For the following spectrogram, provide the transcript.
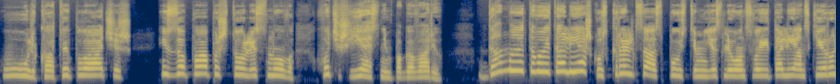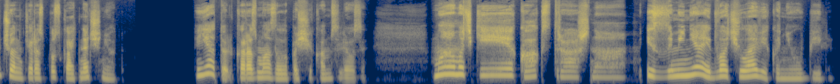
«Улька, ты плачешь? Из-за папы, что ли, снова? Хочешь, я с ним поговорю? Да мы этого итальяшку с крыльца спустим, если он свои итальянские ручонки распускать начнет. Я только размазала по щекам слезы. «Мамочки, как страшно. Из-за меня и два человека не убили.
